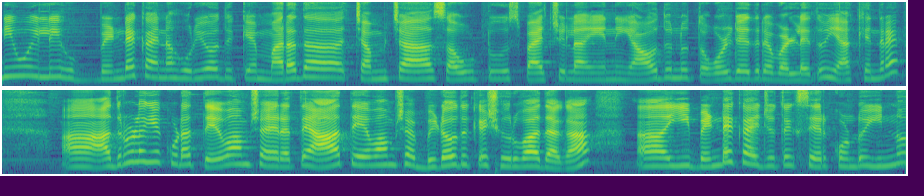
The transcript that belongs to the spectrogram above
ನೀವು ಇಲ್ಲಿ ಬೆಂಡೆಕಾಯಿನ ಹುರಿಯೋದಕ್ಕೆ ಮರದ ಚಮಚ, ಸೌಟು, ಸ್ಪ್ಯಾಚುಲ ಏನು ಯಾವುದನ್ನು ತೊಗೊಳ್ದೇ ಇದ್ರೆ ಒಳ್ಳೆಯದು ಯಾಕೆಂದರೆ ಅದರೊಳಗೆ ಕೂಡ ತೇವಾಂಶ ಇರುತ್ತೆ. ಆ ತೇವಾಂಶ ಬಿಡೋದಕ್ಕೆ ಶುರುವಾದಾಗ ಈ ಬೆಂಡೆಕಾಯಿ ಜೊತೆಗೆ ಸೇರಿಕೊಂಡು ಇನ್ನೂ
